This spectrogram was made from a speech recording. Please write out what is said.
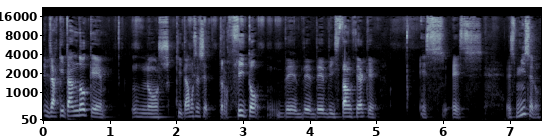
ya quitando que nos quitamos ese trocito de, distancia que es, es, es mísero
